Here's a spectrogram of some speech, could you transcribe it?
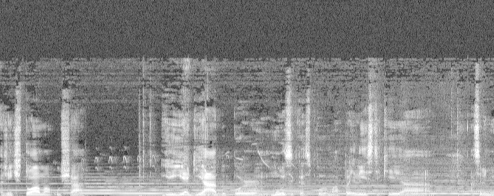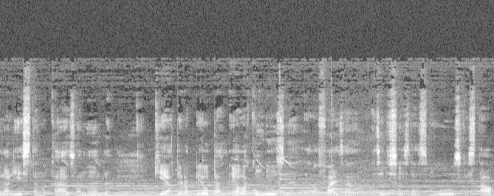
a gente toma o chá e é guiado por músicas, por uma playlist que a, a cerimonialista, no caso a Nanda, que é a terapeuta, ela conduz, né? Ela faz a, as edições das músicas tal.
